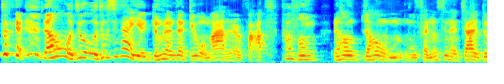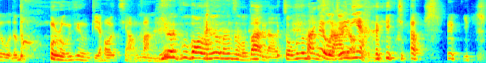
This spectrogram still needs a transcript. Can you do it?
对，然后我就我就现在也仍然在给我妈在那儿发发疯，然后然后我我反正现在家里对我的包容性比较强吧。因为不包容又能怎么办呢？总不能把你对，我觉得你也可以这样试一试。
